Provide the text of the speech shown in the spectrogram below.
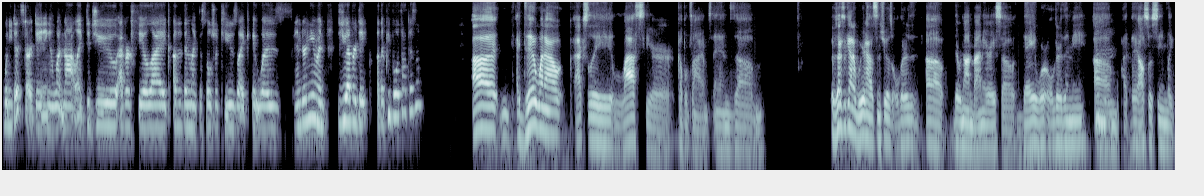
when you did start dating and whatnot, like, did you ever feel like, other than like the social cues, like it was hindering you? And did you ever date other people with autism? Uh, I did went out actually last year a couple times, and um, it was actually kind of weird how since she was older, uh, they were non-binary, so they were older than me. Um, but they also seemed like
